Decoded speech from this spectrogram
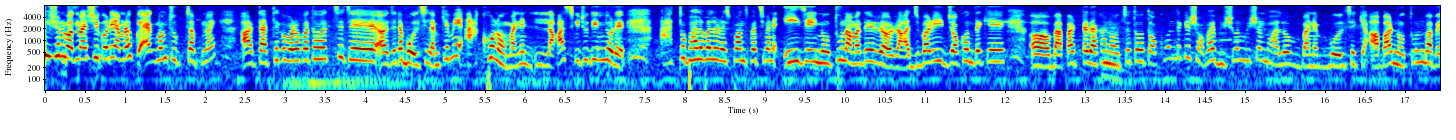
ভীষণ বদমাইশি করি আমরা একদম চুপচাপ নই। আর তার থেকে বড় কথা হচ্ছে যে যেটা বলছিলাম কি আমি এখনও মানে লাস্ট কিছুদিন ধরে এত ভালো ভালো রেসপন্স পাচ্ছি। মানে এই যে নতুন আমাদের রাজবাড়ির যখন থেকে ব্যাপারটা দেখানো হচ্ছে তো তখন থেকে সবাই ভীষণ ভীষণ ভালো মানে বলছে কি আবার নতুনভাবে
